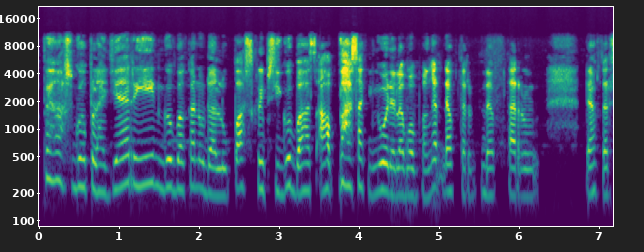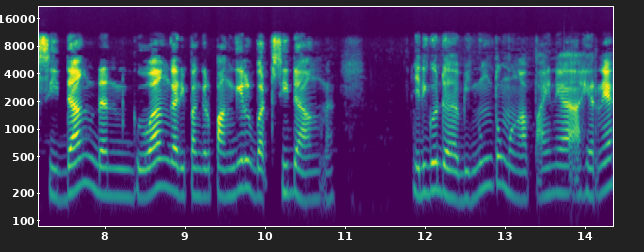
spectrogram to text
apa yang harus gue pelajarin gue bahkan udah lupa skripsi gue bahas apa saking gue udah lama banget daftar daftar daftar sidang dan gue nggak dipanggil panggil buat sidang nah jadi gue udah bingung tuh mau ngapain ya. Akhirnya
